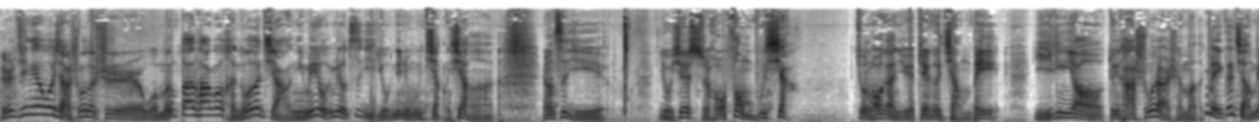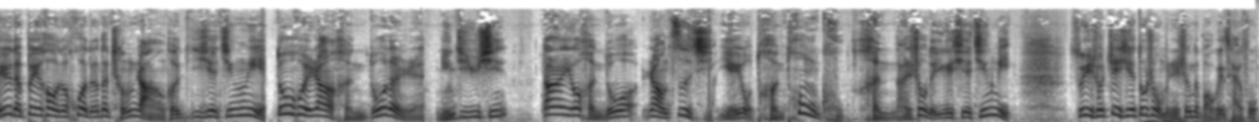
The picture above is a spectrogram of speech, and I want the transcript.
其实今天我想说的是，我们颁发过很多的奖，你们有没有自己有那种奖项啊，让自己有些时候放不下。就老感觉这个奖杯一定要对他说点什么。每个奖杯的背后的获得的成长和一些经历，都会让很多的人铭记于心。当然有很多让自己也有很痛苦、很难受的一些经历。所以说，这些都是我们人生的宝贵财富。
